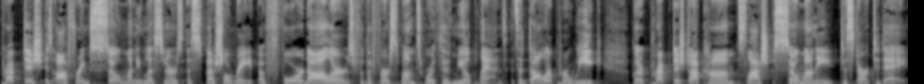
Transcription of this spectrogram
Prep Dish is offering so many listeners a special rate of $4 for the first month's worth of meal plans. It's a dollar per week. Go to prepdish.com slash so money to start today.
